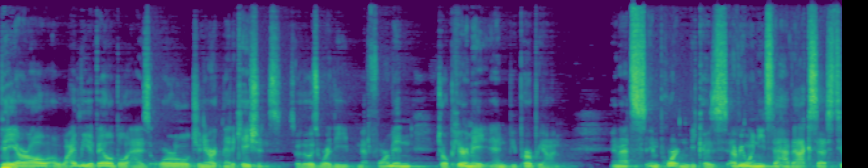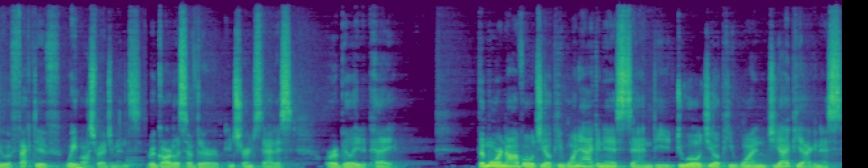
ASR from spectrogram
they are all widely available as oral generic medications. So those were the metformin, topiramate, and bupropion. And that's important because everyone needs to have access to effective weight loss regimens, regardless of their insurance status or ability to pay. The more novel GLP-1 agonists and the dual GLP-1 GIP agonists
